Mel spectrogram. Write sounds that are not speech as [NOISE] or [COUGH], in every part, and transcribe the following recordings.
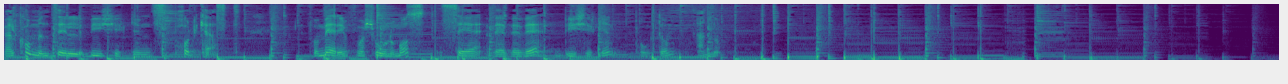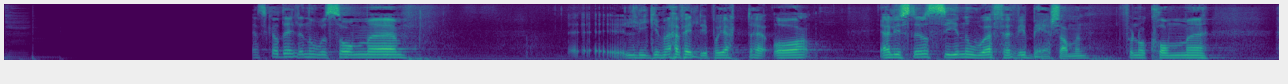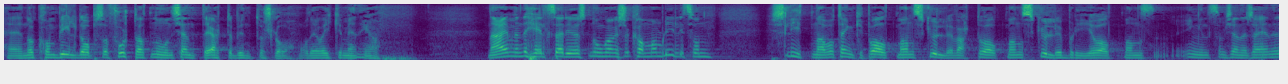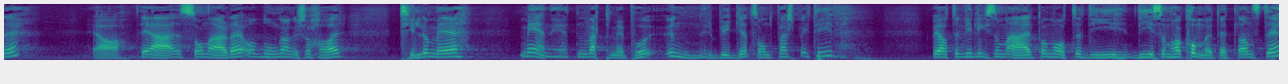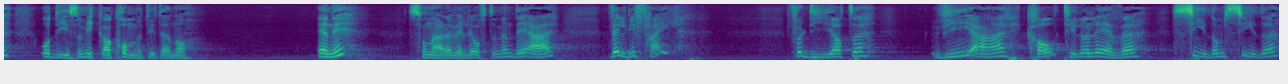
Velkommen til Bykirkens podkast. For mer informasjon om oss cvvvbykirken.no. Jeg skal dele noe som eh, ligger meg veldig på hjertet. Og jeg har lyst til å si noe før vi ber sammen. For nå kom, eh, nå kom bildet opp så fort at noen kjente hjertet begynte å slå. Og det var ikke meninga. Nei, men det er helt seriøst. Noen ganger så kan man bli litt sånn sliten av å tenke på alt man skulle vært, og alt man skulle bli, og alt man Ingen som kjenner seg igjen i det? Ja, det er, sånn er det. Og noen ganger så har til og med menigheten vært med på å underbygge et sånt perspektiv. Ved at vi liksom er på en måte de, de som har kommet et eller annet sted, og de som ikke har kommet dit ennå. Enig? Sånn er det veldig ofte. Men det er veldig feil. Fordi at eh, vi er kalt til å leve side om side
